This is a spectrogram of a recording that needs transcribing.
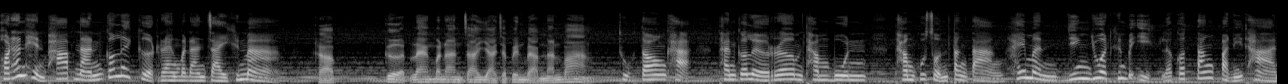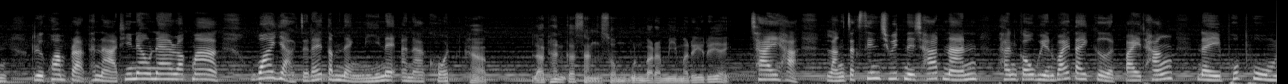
พอท่านเห็นภาพนั้นก็เลยเกิดแรงบันดาลใจขึ้นมา ครับ เกิดแรงบันดาลใจอยากจะเป็นแบบนั้นบ้าง ถูกต้องค่ะ ท่านก็เลยเริ่มทำบุญทำกุศลต่างๆ ให้มันยิ่งยวดขึ้นไปอีก แล้วก็ตั้งปณิธาน หรือความปรารถนาที่แน่วแน่มากๆว่าอยากจะได้ตำแหน่งนี้ในอนาคต ครับ แล้วท่านก็สั่งสมบุญบารมีมาเรื่อยใช่ค่ะ หลังจากสิ้นชีวิตในชาตินั้น ท่านก็เวียนว่ายตายเกิดไปทั้งในภพภูมิ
